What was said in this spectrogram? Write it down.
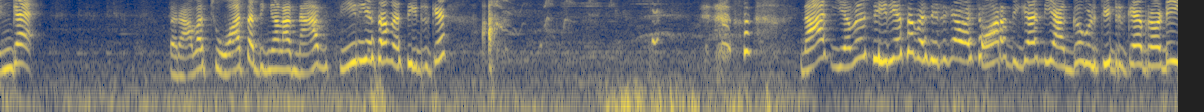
எங்க? வேற அவ சுவாத்த திங்களா நான் சீரியஸாக பேசிகிட்டு இருக்கேன். நான் எவ்வளோ சீரியஸாக பேசிகிட்டு இருக்கேன்? அவன் சோற அங்கே விழிச்சிட்டு இருக்கேன் ப்ரோடி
